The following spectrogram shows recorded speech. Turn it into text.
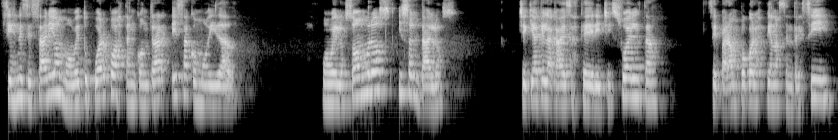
Si es necesario, mueve tu cuerpo hasta encontrar esa comodidad. Mueve los hombros y soltalos. Chequea que la cabeza esté derecha y suelta. Separa un poco las piernas entre sí.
